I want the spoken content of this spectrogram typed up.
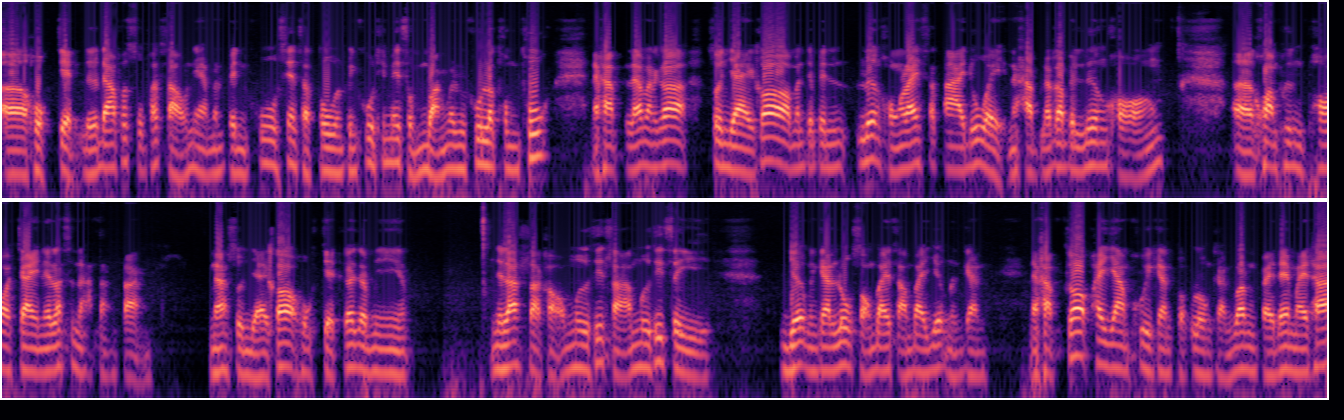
เอ่อหกเจ็ดหรือดาวพระศุกร์พระเสาร์เนี่ยมันเป็นคู่เส้นศัตรูเป็นคู่ที่ไม่สมหวังมันเป็นคู่ระทมทุกข์นะครับ แล้วมันก็ส่วนใหญ่ก็มันจะเป็นเรื่องของไลฟ์สไตล์ด้วยนะครับ แล้วก็เป็นเรื่องของเอ่อความพึงพอใจในลักษณะต่างๆ นะส่วนใหญ่ก็หกเจ็ดก็จะมีในลักษณะของมือที่สามมือที่สี่เยอะเหมือนกันโลกสองใบสามใบเยอะเหมือนกันนะครับ ก็พยายามคุยกันตกลงกันว่ามันไปได้ไหมถ้า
